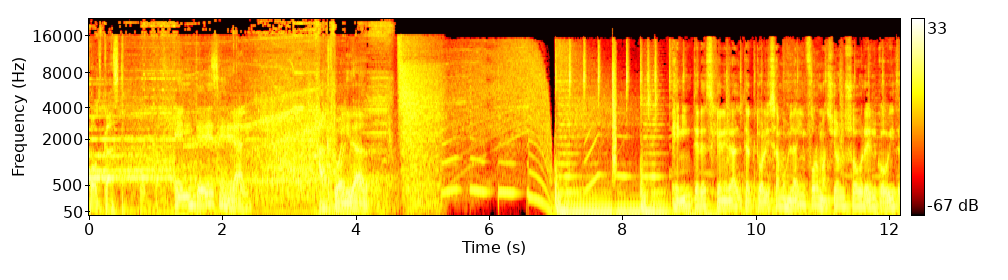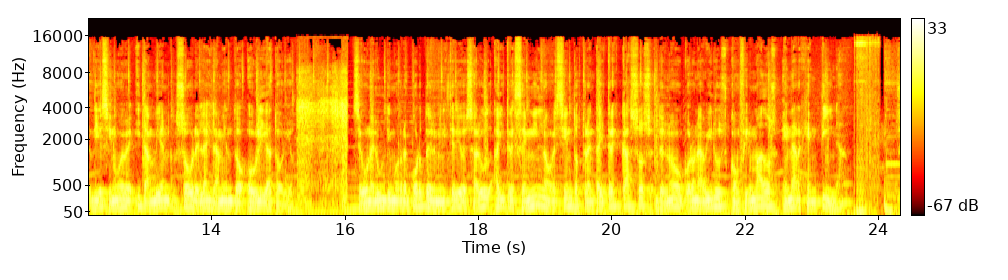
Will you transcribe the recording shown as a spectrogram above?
Podcast. En interés general. Actualidad. En Interés General te actualizamos la información sobre el COVID-19 y también sobre el aislamiento obligatorio. Según el último reporte del Ministerio de Salud, hay 13.933 casos del nuevo coronavirus confirmados en Argentina.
